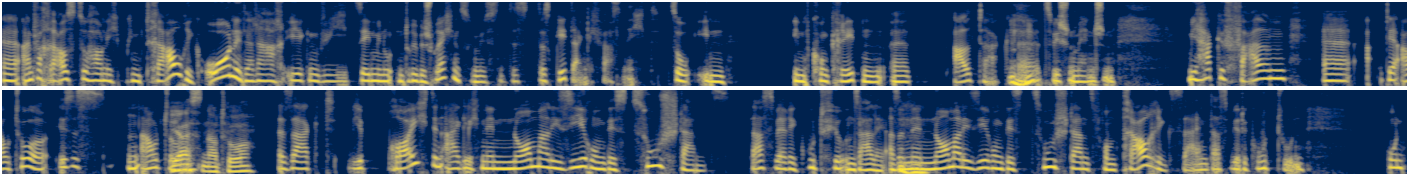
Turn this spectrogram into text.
Äh, einfach rauszuhauen, ich bin traurig, ohne danach irgendwie zehn Minuten drüber sprechen zu müssen, das, das geht eigentlich fast nicht. So in, im konkreten äh, Alltag äh, zwischen Menschen. Mir hat gefallen, äh, der Autor, ist es ein Autor? ja, ist ein Autor. Er sagt, wir bräuchten eigentlich eine Normalisierung des Zustands. Das wäre gut für uns alle. Also eine Normalisierung des Zustands vom Traurigsein, das würde gut tun. Und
